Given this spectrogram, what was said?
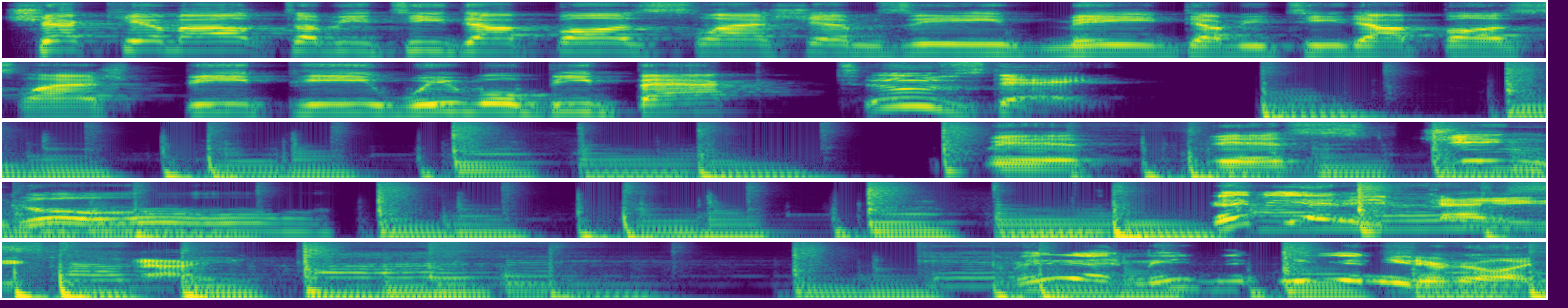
Check him out, wt.buzz slash MZ, me, wt.buzz slash BP. We will be back Tuesday with this jingle. Maybe I need to come back. Maybe I, maybe, maybe I need her to like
